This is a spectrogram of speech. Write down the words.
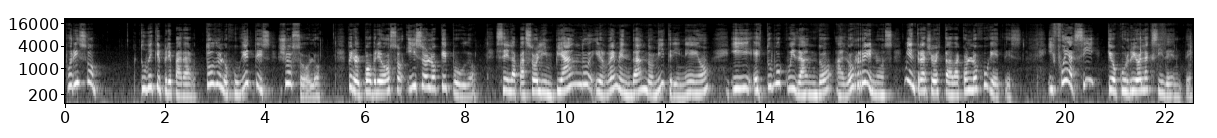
Por eso tuve que preparar todos los juguetes yo solo. Pero el pobre oso hizo lo que pudo. Se la pasó limpiando y remendando mi trineo y estuvo cuidando a los renos mientras yo estaba con los juguetes. Y fue así que ocurrió el accidente.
